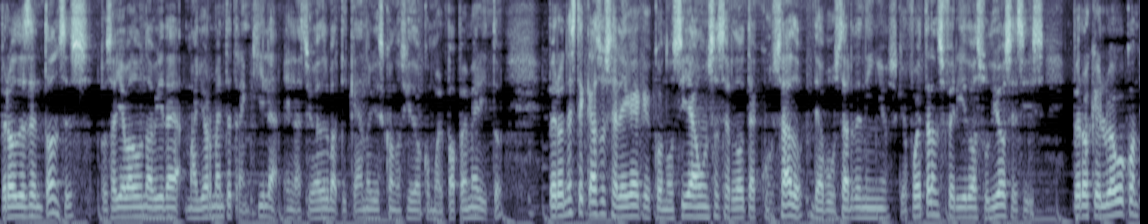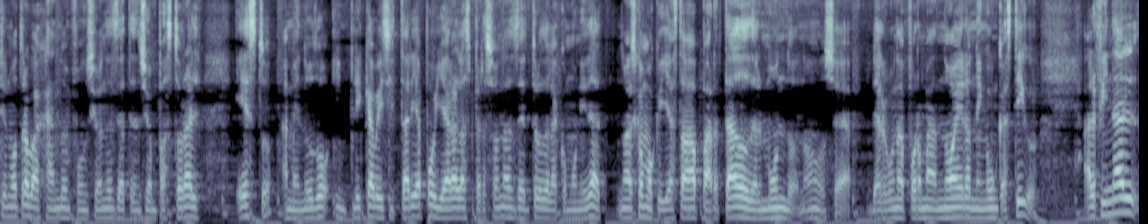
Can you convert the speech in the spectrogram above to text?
pero desde entonces pues, ha llevado una vida mayormente tranquila en la ciudad del Vaticano y es conocido como el Papa Emérito, pero en este caso se alega que conocía a un sacerdote acusado de abusar de niños que fue transferido a su diócesis, pero que luego continuó trabajando en funciones de atención pastoral. Esto a menudo implica visitar y apoyar a las personas dentro de la comunidad. No es como que ya estaba apartado del mundo, ¿no? O sea, de alguna forma no era ningún castigo. Al final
